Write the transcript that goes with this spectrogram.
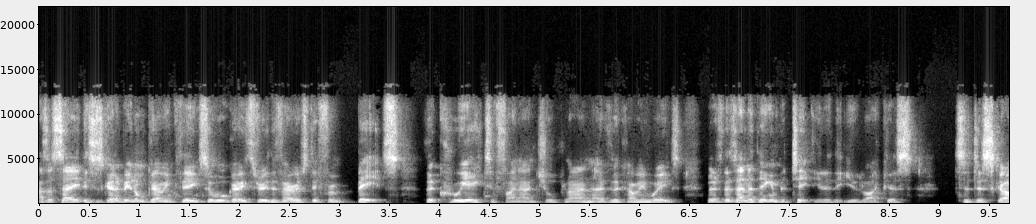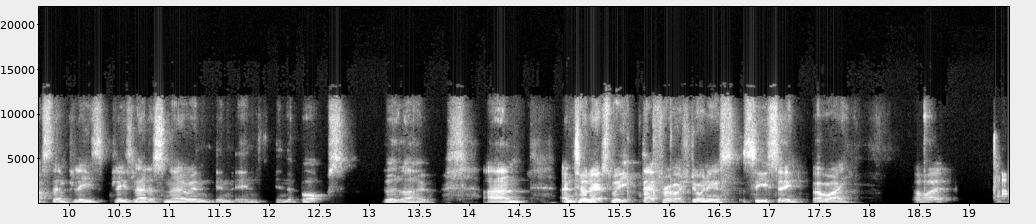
as I say, this is going to be an ongoing thing, so we'll go through the various different bits that create a financial plan over the coming weeks. But if there's anything in particular that you'd like us to discuss, then please please let us know in in in, in the box below. Um, until next week, thanks very much for joining us. See you soon. Bye bye. Bye bye.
